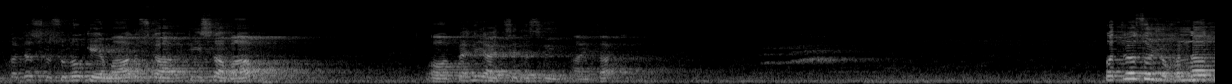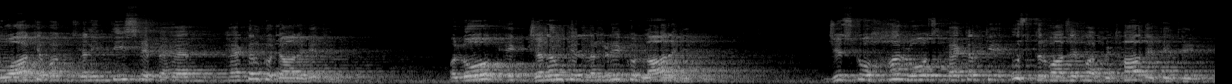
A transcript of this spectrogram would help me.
मुकदस रसूलों के अमाल बाब और पहली आयत से दसवीं आयत तक। पत्रस और योहन्ना दुआ के वक्त, यानी तीसरे पहर, हैकल को जा रहे थे। और लोग एक जन्म के लंगड़े को ला रहे थे, जिसको हर रोज हैकल के उस दरवाजे पर बिठा देते थे,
